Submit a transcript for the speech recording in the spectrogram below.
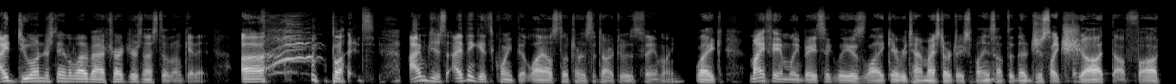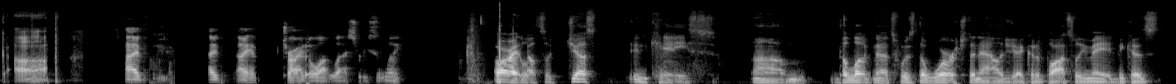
I do understand a lot about tractors and I still don't get it. Uh, but I'm just I think it's quaint that Lyle still tries to talk to his family. Like my family basically is like every time I start to explain something, they're just like, "Shut the fuck up." I've, I, I have tried a lot less recently. All right, well, so just in case, um, the lug nuts was the worst analogy I could have possibly made because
